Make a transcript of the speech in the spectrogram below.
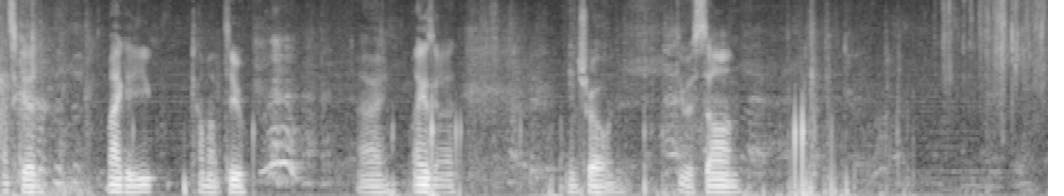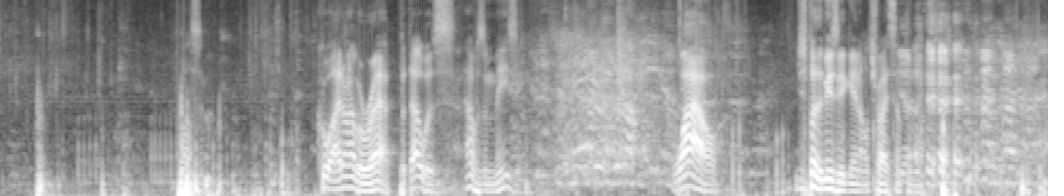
That's good. Micah, you come up too. All right. Micah's going to intro and do a song. Awesome. Cool. I don't have a rap, but that was that was amazing. wow. You just play the music again. I'll try something else.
